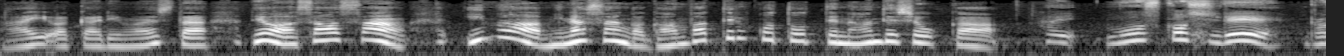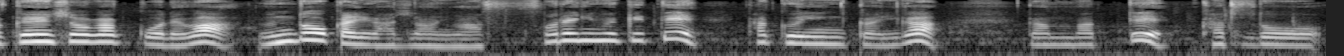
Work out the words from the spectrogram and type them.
はい、わかりました。では、浅尾さん、今、皆さんが頑張ってることって何でしょうか？はい、もう少しで、学園小学校では運動会が始まります。それに向けて、各委員会が頑張って活動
